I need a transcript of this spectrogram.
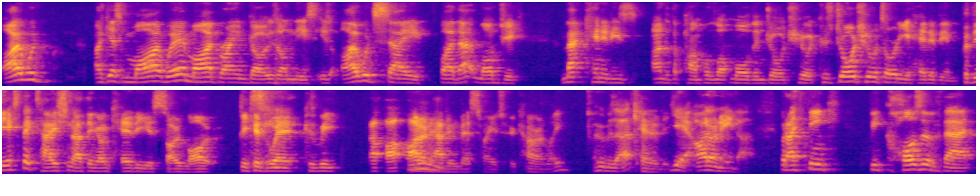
I would, I guess my where my brain goes on this is I would say by that logic, Matt Kennedy's under the pump a lot more than George Hewitt because George Hewitt's already ahead of him. But the expectation, I think, on Kennedy is so low because See? we're because we. I, I, I don't Mm. have him best twenty-two currently. Who was that? Kennedy. Yeah, I don't either. But I think because of that,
